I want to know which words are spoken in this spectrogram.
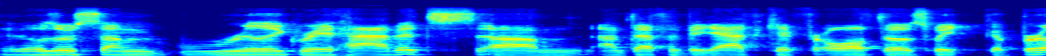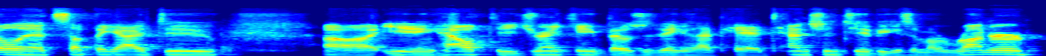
Those are some really great habits. Um, I'm definitely a big advocate for all of those. Wake up early. That's something I do. Uh, eating healthy, drinking. Those are things I pay attention to because I'm a runner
